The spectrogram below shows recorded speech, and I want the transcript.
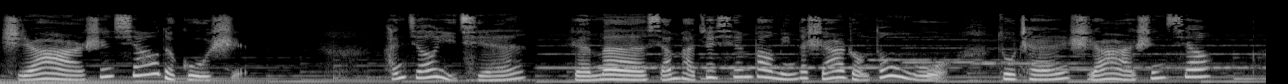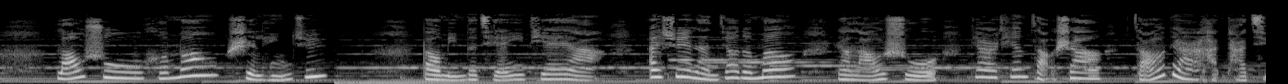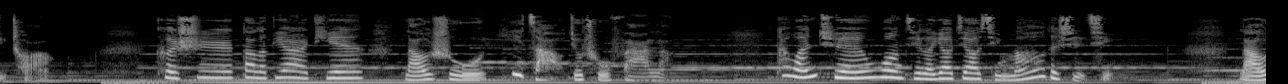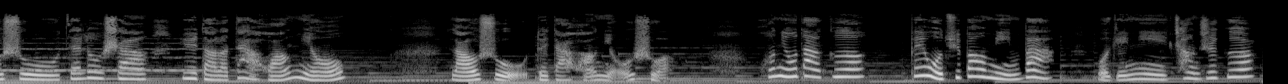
十二生肖的故事。很久以前，人们想把最先报名的十二种动物组成十二生肖。老鼠和猫是邻居。报名的前一天呀，爱睡懒觉的猫让老鼠第二天早上早点喊它起床。可是到了第二天，老鼠一早就出发了，它完全忘记了要叫醒猫的事情。老鼠在路上遇到了大黄牛，老鼠对大黄牛说：“黄牛大哥，背我去报名吧，我给你唱支歌。”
